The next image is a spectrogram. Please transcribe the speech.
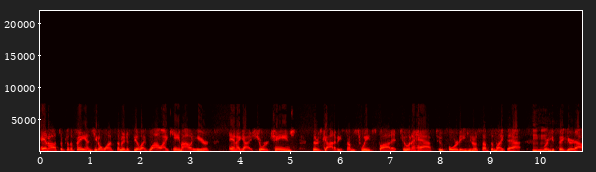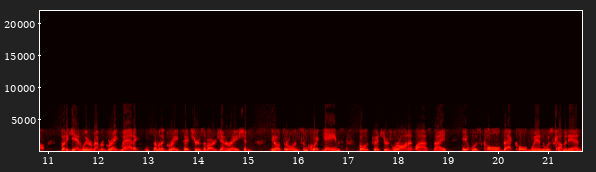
and also for the fans, you don't want somebody to feel like, wow, I came out here and I got shortchanged. There's got to be some sweet spot at two and a half, 240, you know, something like that, mm-hmm. where you figure it out. But again, we remember Greg Maddux and some of the great pitchers of our generation, you know, throwing some quick games. Both pitchers were on it last night. It was cold. That cold wind was coming in.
